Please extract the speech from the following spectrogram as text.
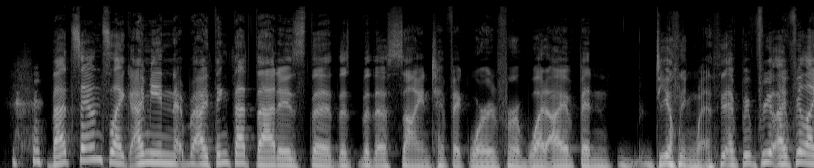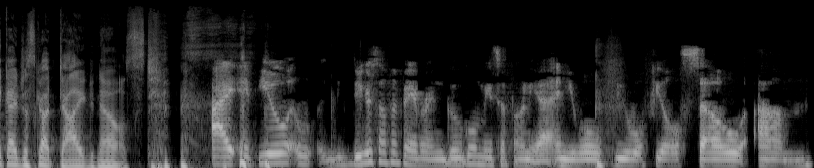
that sounds like I mean I think that that is the, the the scientific word for what I've been dealing with. I feel I feel like I just got diagnosed. I if you do yourself a favor and Google misophonia and you will you will feel so um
